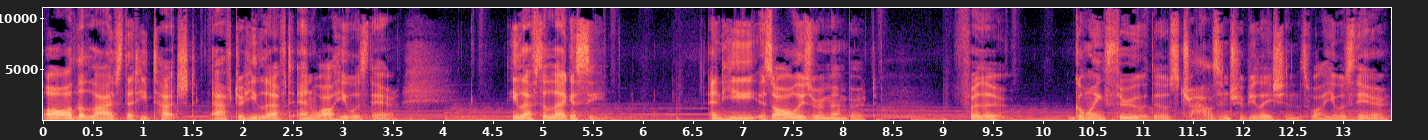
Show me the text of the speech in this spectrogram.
all the lives that he touched after he left and while he was there. He left a legacy, and he is always remembered for the going through those trials and tribulations while he was there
